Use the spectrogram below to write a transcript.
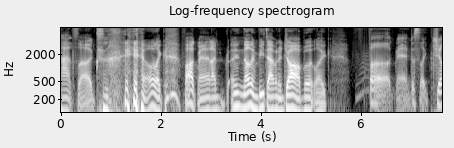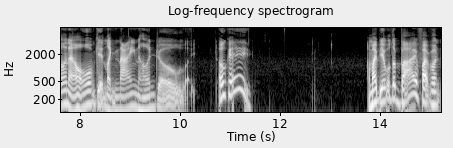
that sucks. you know, like, fuck, man. I, I nothing beats having a job, but like, fuck, man, just like chilling at home, getting like nine hundred, like, okay. I might be able to buy 500,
